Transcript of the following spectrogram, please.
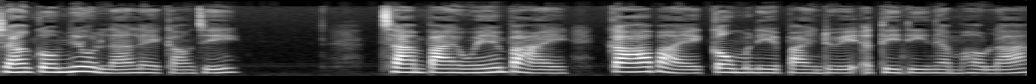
ရန်ကုန်မြို့လမ်းလေကောင်းကြီးချမ်ပိုင်ဝင်းပိုင် ကားပိုင် ကုမ္ပဏီပိုင်တွေအတီးတီးနဲ့မဟုတ်လား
